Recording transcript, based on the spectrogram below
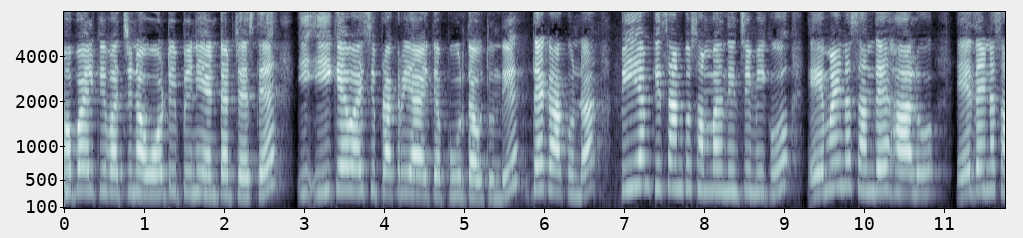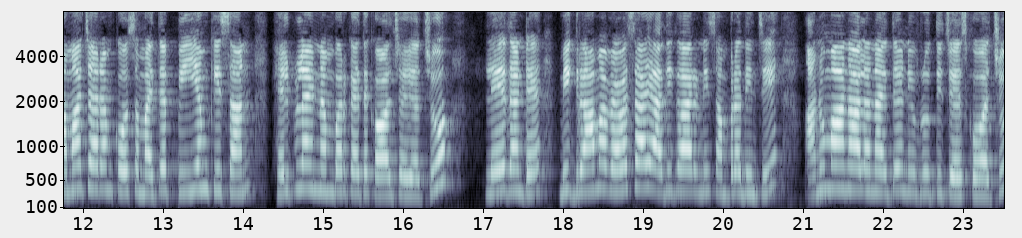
మొబైల్కి వచ్చిన ఓటీపీని ఎంటర్ చేస్తే ఈ ఈకేవైసీ ప్రక్రియ అయితే పూర్తవుతుంది. అంతేకాకుండా పిఎం కిసాన్కు సంబంధించి మీకు ఏమైనా సందేహాలు ఏదైనా సమాచారం కోసం అయితే పిఎం కిసాన్ హెల్ప్ లైన్ నెంబర్కి అయితే కాల్ చేయొచ్చు. లేదంటే మీ గ్రామ వ్యవసాయ అధికారిని సంప్రదించి అనుమానాలను అయితే నివృత్తి చేసుకోవచ్చు.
